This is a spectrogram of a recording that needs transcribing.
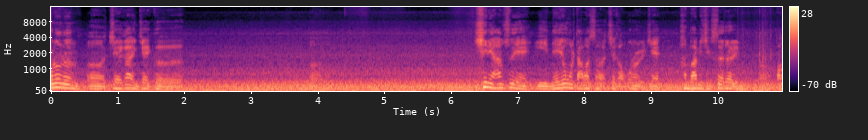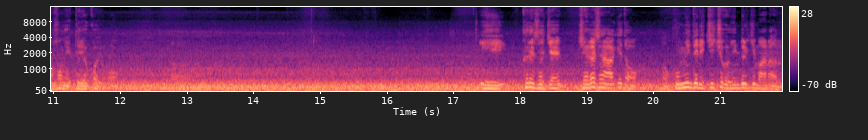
예, 오늘은 어 제가 이제 그 어, 신의 한수의 이 내용을 담아서 제가 오늘 이제 한밤의 직설을 어, 방송에 드렸고요. 어, 이 그래서 이제 제가 생각하기도 어, 국민들이 지치고 힘들지만은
